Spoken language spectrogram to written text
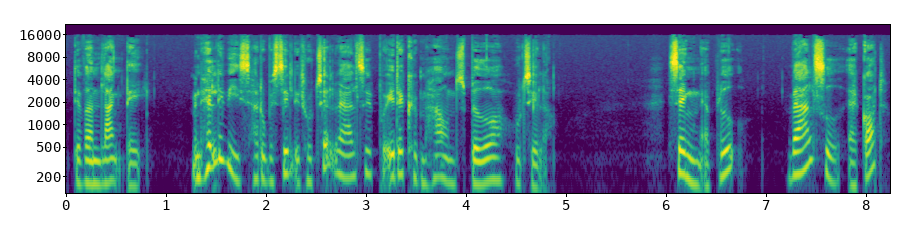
Det har været en lang dag, men heldigvis har du bestilt et hotelværelse på et af Københavns bedre hoteller. Sengen er blød, værelset er godt,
